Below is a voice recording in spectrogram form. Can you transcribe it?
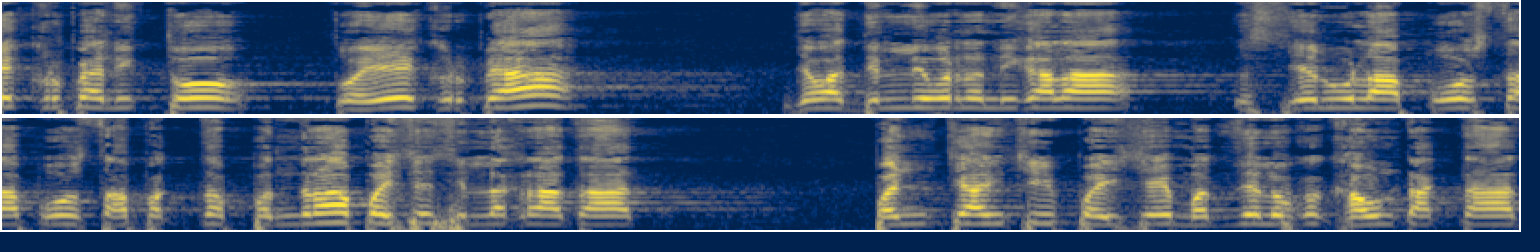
एक रुपया निघतो तो एक रुपया जेव्हा दिल्लीवरनं निघाला तर सेलूला पोचता पोचता फक्त पंधरा पैसे शिल्लक राहतात. पंच्याऐंशी पैसे मधले लोक खाऊन टाकतात.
